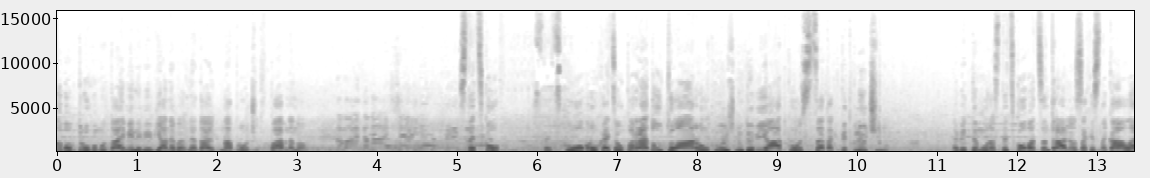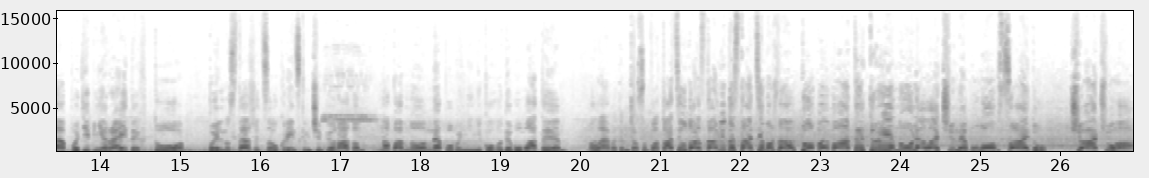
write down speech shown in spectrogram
Особливо в другому таймі львів'яни виглядають напрочуд впевнено. Стецьков. Стецьков рухається вперед. Удар у ближню дев'ятку. Ось це так підключення. Від Тимура Стецькова, центрального захисника, але подібні рейди, хто пильно стежить за українським чемпіонатом, напевно, не повинні нікого дивувати. Леве тим часом в атаці. Удар з дальньої дистанції можна добивати 3-0, але чи не було офсайду? Чачуа.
